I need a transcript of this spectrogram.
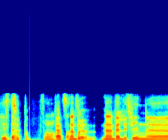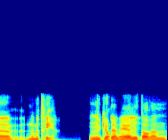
Just det. suppen. Så, men, men väldigt fin eh, nummer tre. Mm. Tycker jag. Den är lite av en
